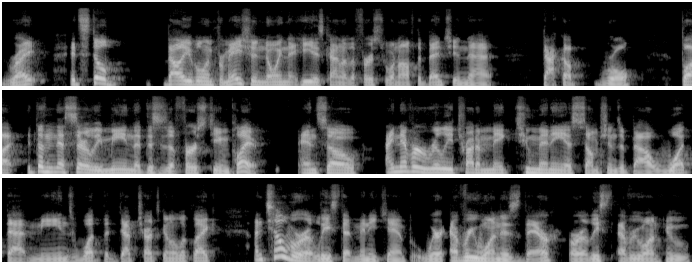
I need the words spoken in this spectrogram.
right? It's still valuable information knowing that he is kind of the first one off the bench in that backup role but it doesn't necessarily mean that this is a first team player. And so I never really try to make too many assumptions about what that means, what the depth chart's going to look like until we're at least at minicamp where everyone is there, or at least everyone who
